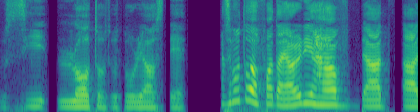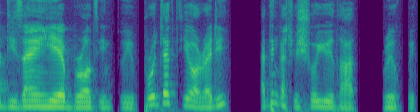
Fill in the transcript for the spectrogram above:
to see a lot of tutorials there. As a matter of fact, I already have that uh, design here brought into a project here already. I think I should show you that real quick.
